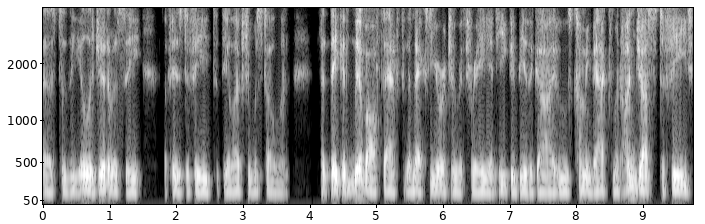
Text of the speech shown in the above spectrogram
as to the illegitimacy of his defeat, that the election was stolen. That they could live off that for the next year or two or three, and he could be the guy who's coming back from an unjust defeat.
